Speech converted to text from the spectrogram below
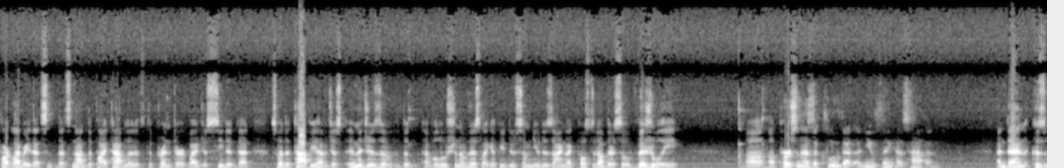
part library. That's that's not the Pi tablet; it's the printer. But I just seeded that. So at the top you have just images of the evolution of this. Like if you do some new design, like post it up there. So visually, uh, a person has a clue that a new thing has happened and then because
